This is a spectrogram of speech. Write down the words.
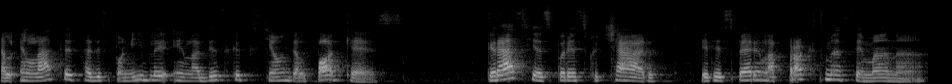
El enlace está disponible en la descripción del podcast. Gracias por escuchar y te espero en la próxima semana.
